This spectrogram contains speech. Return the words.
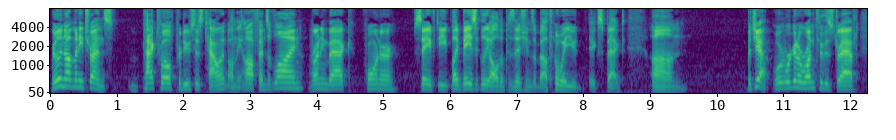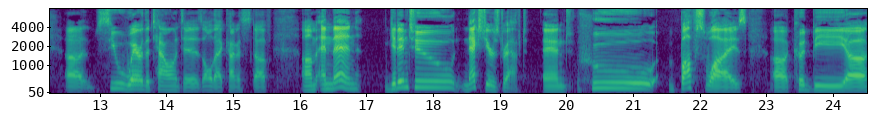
Really, not many trends. Pac 12 produces talent on the offensive line, running back, corner, safety, like basically all the positions about the way you'd expect. Um, but yeah, we're, we're going to run through this draft, uh, see where the talent is, all that kind of stuff. Um, and then get into next year's draft and who buffs wise uh, could be uh,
